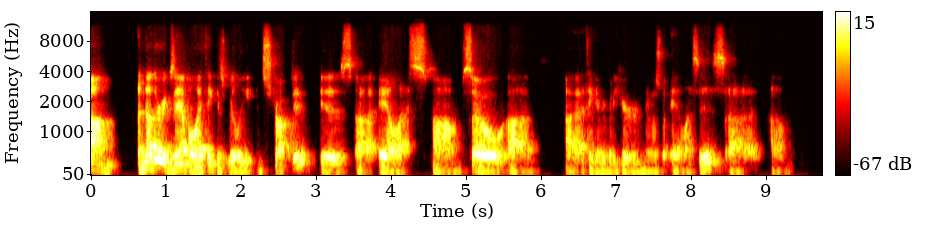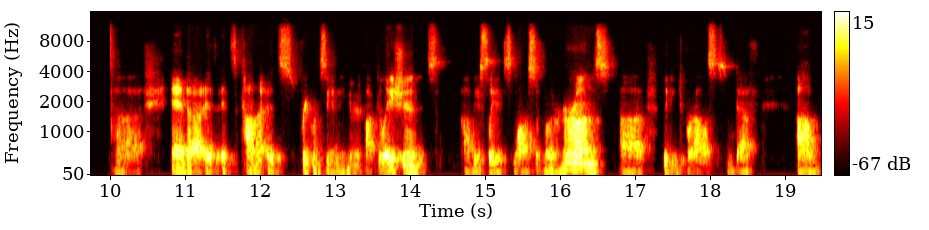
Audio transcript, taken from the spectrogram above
Um, another example I think is really instructive is uh, ALS. Um, so uh, I think everybody here knows what ALS is. Uh, um, uh, and uh, it, it's common, its frequency in the human population. It's obviously it's loss of motor neurons, leading to paralysis and death. Um,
